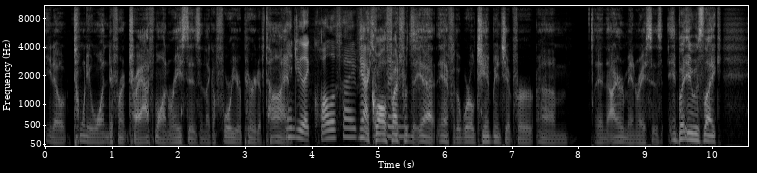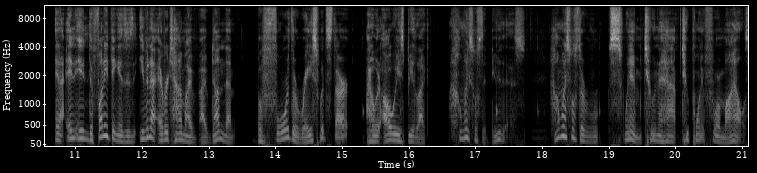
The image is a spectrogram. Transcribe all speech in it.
you know, 21 different triathlon races in like a four year period of time. And you like qualified? yeah, I qualified for the, yeah, yeah, for the world championship for, um, and the Ironman races. But it was like, and, and, and, the funny thing is, is even every time I've, I've done them before the race would start, I would always be like, how am I supposed to do this? How am I supposed to swim two and a half, 2.4 miles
